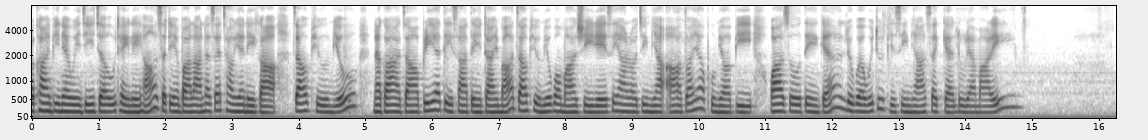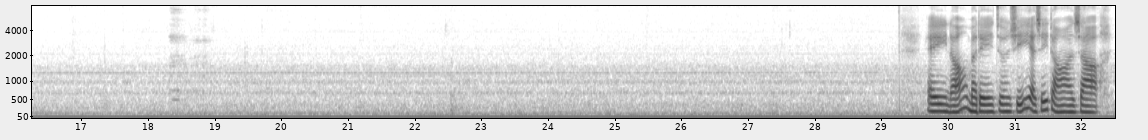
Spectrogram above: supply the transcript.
ရခိုင်ပြည်နယ်ဝန်ကြီးချုပ်ဦးထိန်လင်းဟာစက်တင်ဘာလ26ရက်နေ့ကကြောက်ဖြူမြို့နဂါအကြောင်းပြည်ရတိစာတင်တိုင်းမှာကြောက်ဖြူမြို့ပေါ်မှာရှိတဲ့ဆရာတော်ကြီးများအားတွားရောက်ဖူးမြော်ပြီးဝါဆိုတင်ကံလူဝဲဝိတုပစ္စည်းများဆက်ကပ်လူရန်ပါတယ်။ အဲဒီနောက်မဒေကျွန်းရှိအရှိတောင်အားရှ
